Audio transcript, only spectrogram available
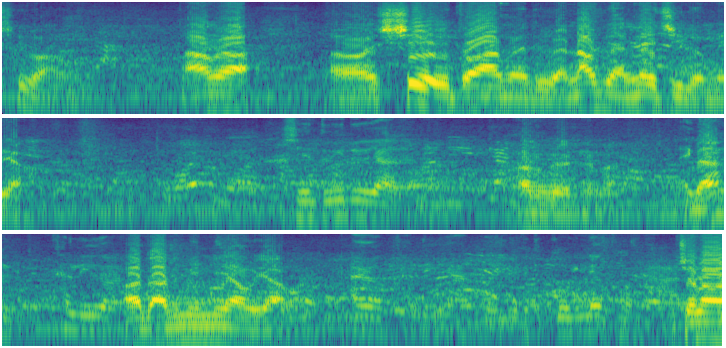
ရှိပါဘူးဒါမှမဟုတ်ဟိုရှေ့ကိုသွားမယ်သူကနောက်ပြန်လှည့်ကြည့်လို့မရရှင်သွေးလို့ရတယ်အဲ့လိုပဲခင်ဗျာအဲ့နော်ခလေးတော့ဟာဒါသမီးမြောက်ရပါအဲ့တော့ခလေးရကိုကိုနဲ့ခေါ်တာကျွန်တော်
